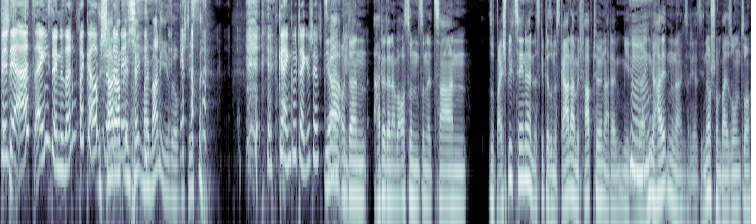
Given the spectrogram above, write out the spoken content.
Will der Arzt eigentlich seine Sachen verkaufen shut oder up and nicht? take my money, so, verstehst du? Kein guter Geschäftsmann. Ja, und dann hat er dann aber auch so, so eine Zahn, so Beispielzähne. Es gibt ja so eine Skala mit Farbtönen, hat er mir Mhm. da hingehalten und dann hat er gesagt, ja, sie sind doch schon bei so und so.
